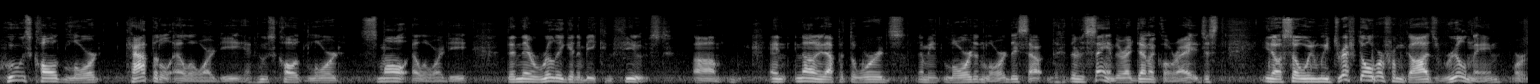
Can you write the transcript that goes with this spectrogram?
who's called Lord capital L O R D and who's called Lord small L O R D, then they're really going to be confused. Um, and not only that, but the words, I mean, Lord and Lord, they sound, they're the same. They're identical, right? It just, you know, so when we drift over from God's real name, or,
